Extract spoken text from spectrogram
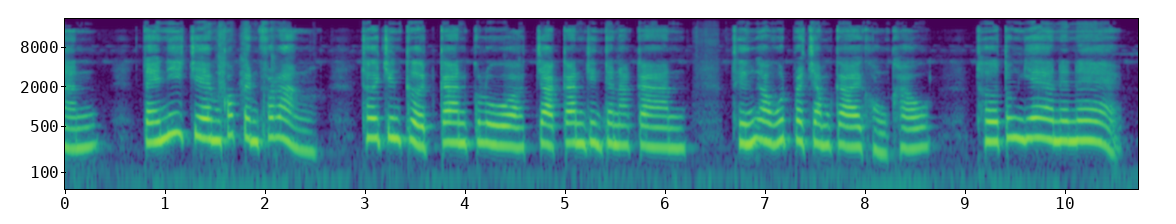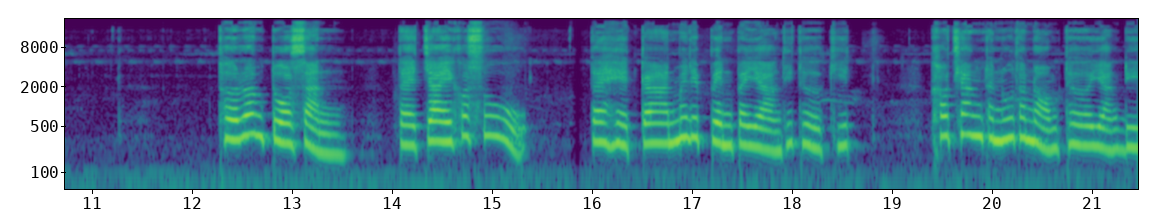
นั้น แต่นี่เจมก็เป็นฝรั่ง เธอจึงเกิดการกลัวจากการจินตนาการ ถึงอาวุธประจำกายของเขา เธอต้องแย่แน่ ๆ เธอเริ่มตัวสั่น แต่ใจก็สู้ แต่เหตุการณ์ไม่ได้เป็นไปอย่างที่เธอคิด เขาช่างทนุถนอมเธออย่างดี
